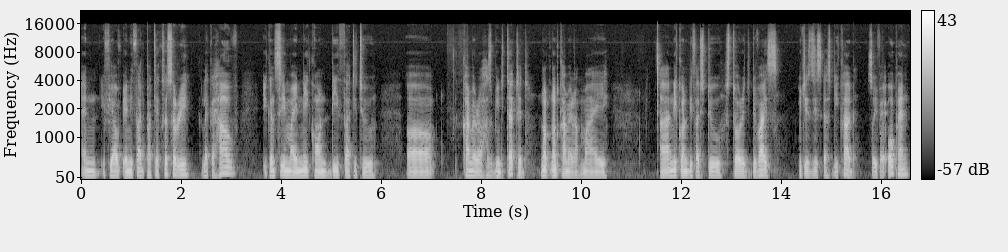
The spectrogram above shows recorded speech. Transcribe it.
and if you have any third-party accessory like I have, you can see my Nikon D32 uh, camera has been detected. Not, not camera, my uh, Nikon D32 storage device, which is this SD card. So if I open,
